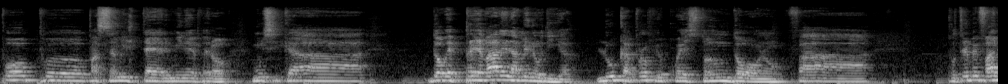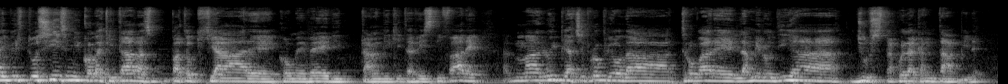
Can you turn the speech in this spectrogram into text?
pop, passami il termine però, musica dove prevale la melodia. Luca proprio questo, è un dono, fa potrebbe fare virtuosismi con la chitarra, sbatocchiare come vedi tanti chitarristi fare, ma a lui piace proprio la- trovare la melodia giusta, quella cantabile.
